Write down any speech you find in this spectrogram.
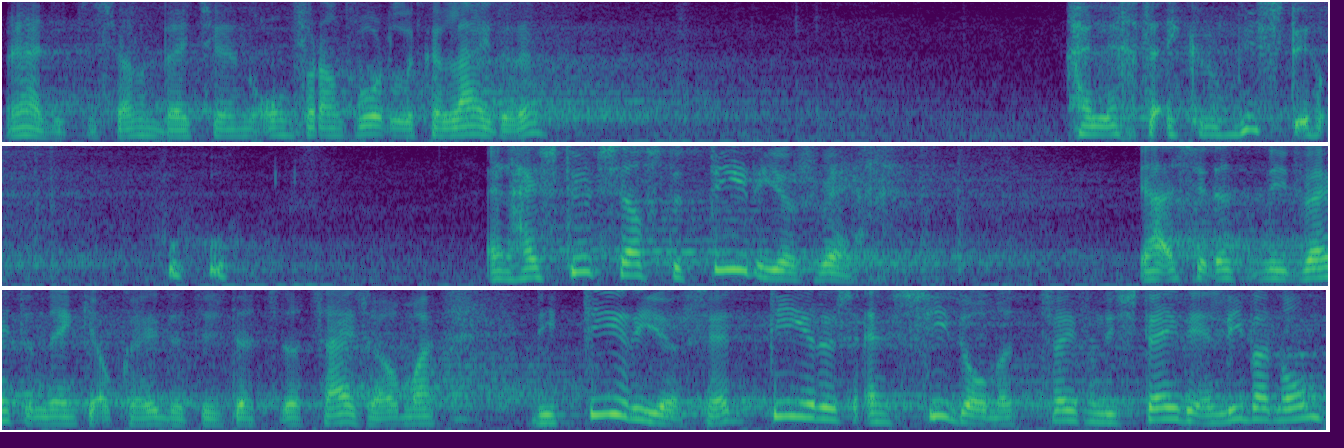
Maar ja, dit is wel een beetje een onverantwoordelijke leider. Hè? Hij legt de economie stil. En hij stuurt zelfs de Tyriërs weg. Ja, als je dat niet weet, dan denk je, oké, dat, is, dat, dat zij zo. Maar die Tyriërs, hè, Tyrus en Sidon, twee van die steden in Libanon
